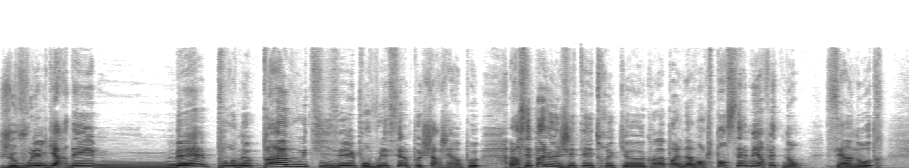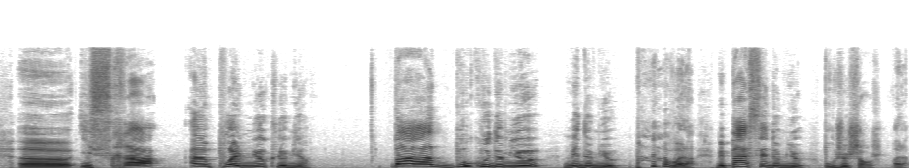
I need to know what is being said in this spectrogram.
Je voulais le garder, mais pour ne pas vous teaser, pour vous laisser un peu charger un peu. Alors c'est pas le GT truc euh, qu'on a parlé d'avant, je pensais, mais en fait non, c'est un autre. Euh, il sera un poil mieux que le mien. Pas beaucoup de mieux, mais de mieux. voilà. Mais pas assez de mieux pour que je change. Voilà.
